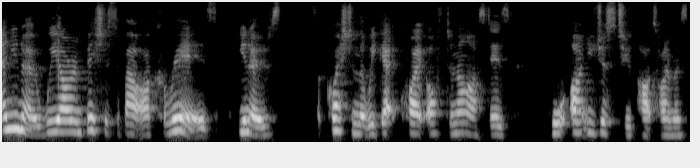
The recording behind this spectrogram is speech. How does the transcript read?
and you know, we are ambitious about our careers. You know, a question that we get quite often asked is, "Well, aren't you just two part timers?"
